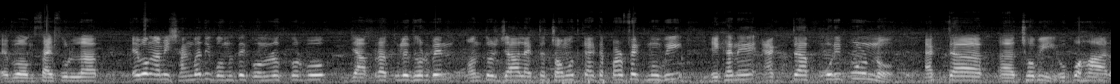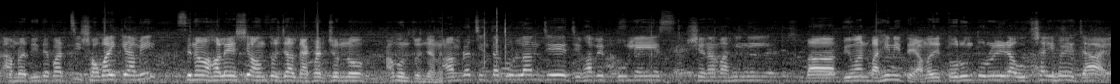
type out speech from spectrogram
এবং সাইফুল্লাহ এবং আমি সাংবাদিক বন্ধুদেরকে অনুরোধ করব যে আপনারা তুলে ধরবেন। অন্তর্জাল একটা চমৎকার, একটা পারফেক্ট মুভি এখানে একটা পরিপূর্ণ একটা ছবি উপহার আমরা দিতে পারছি। সবাইকে আমি সিনেমা হলে এসে অন্তর্জাল দেখার জন্য আমন্ত্রণ জানাই। আমরা চিন্তা করলাম যে যেভাবে পুলিশ, সেনাবাহিনী বা বিমান বাহিনীতে আমাদের তরুণ তরুণীরা উৎসাহী হয়ে যায়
